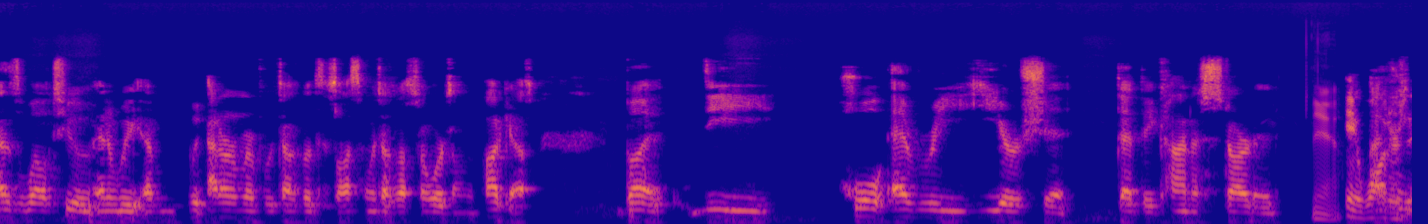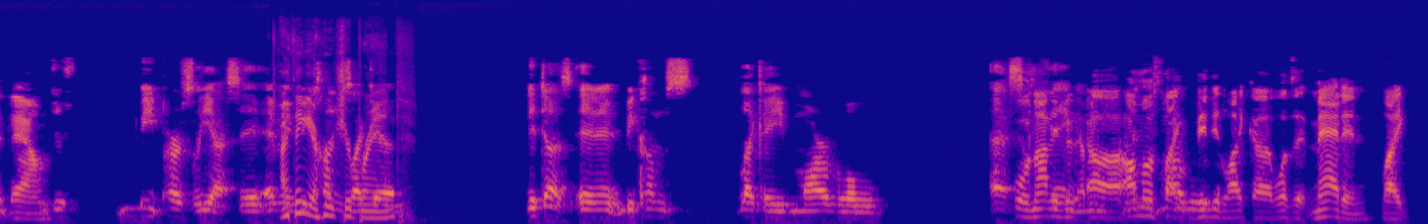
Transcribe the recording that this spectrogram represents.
as well too, and we um, we- I don't remember if we talked about this last time we talked about Star Wars on the podcast, but the whole every year shit that they kind of started. Yeah. it waters it down. Just me personally, yes. It, I, mean, I think it hurts your like a- brand. it does, and it becomes like a Marvel. Well, not even uh, almost like video, like uh, was it Madden? Like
